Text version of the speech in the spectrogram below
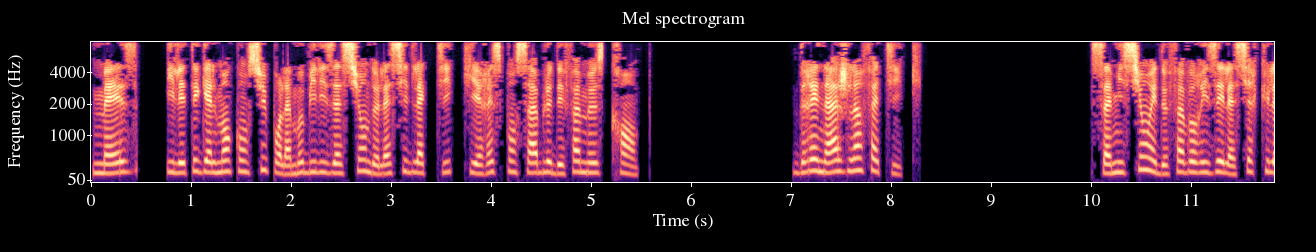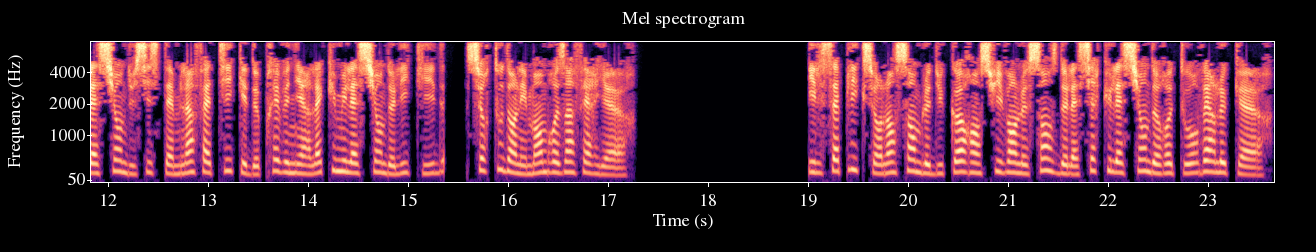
Mais, il est également conçu pour la mobilisation de l'acide lactique qui est responsable des fameuses crampes. Drainage lymphatique. Sa mission est de favoriser la circulation du système lymphatique et de prévenir l'accumulation de liquide, surtout dans les membres inférieurs. Il s'applique sur l'ensemble du corps en suivant le sens de la circulation de retour vers le cœur.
